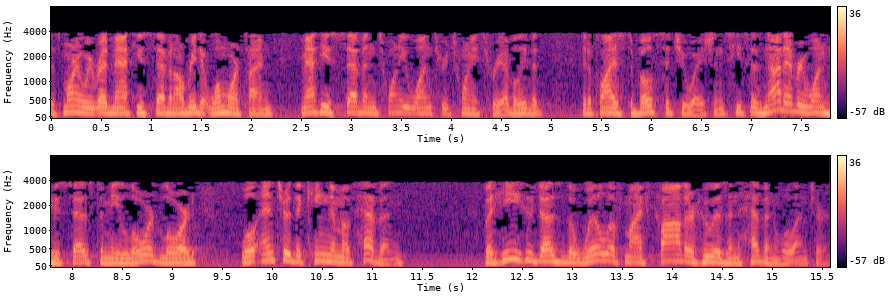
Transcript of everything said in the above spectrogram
This morning we read Matthew 7. I'll read it one more time. Matthew 7, 21 through 23. I believe it, it applies to both situations. He says, Not everyone who says to me, Lord, Lord, will enter the kingdom of heaven, but he who does the will of my Father who is in heaven will enter.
